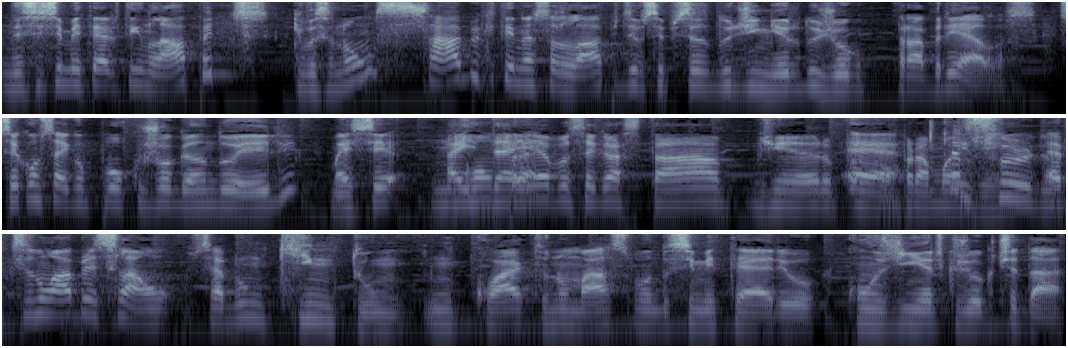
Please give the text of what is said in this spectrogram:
Nesse cemitério tem lápides, que você não sabe o que tem nessas lápides você precisa do dinheiro do jogo pra abrir elas. Você consegue um pouco jogando ele, mas você não A compra... ideia é você gastar dinheiro pra É, comprar moedinha. absurdo. É porque você não abre, sei lá, um, você abre um quinto, um, um quarto no máximo do cemitério com os dinheiros que o jogo te dá.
